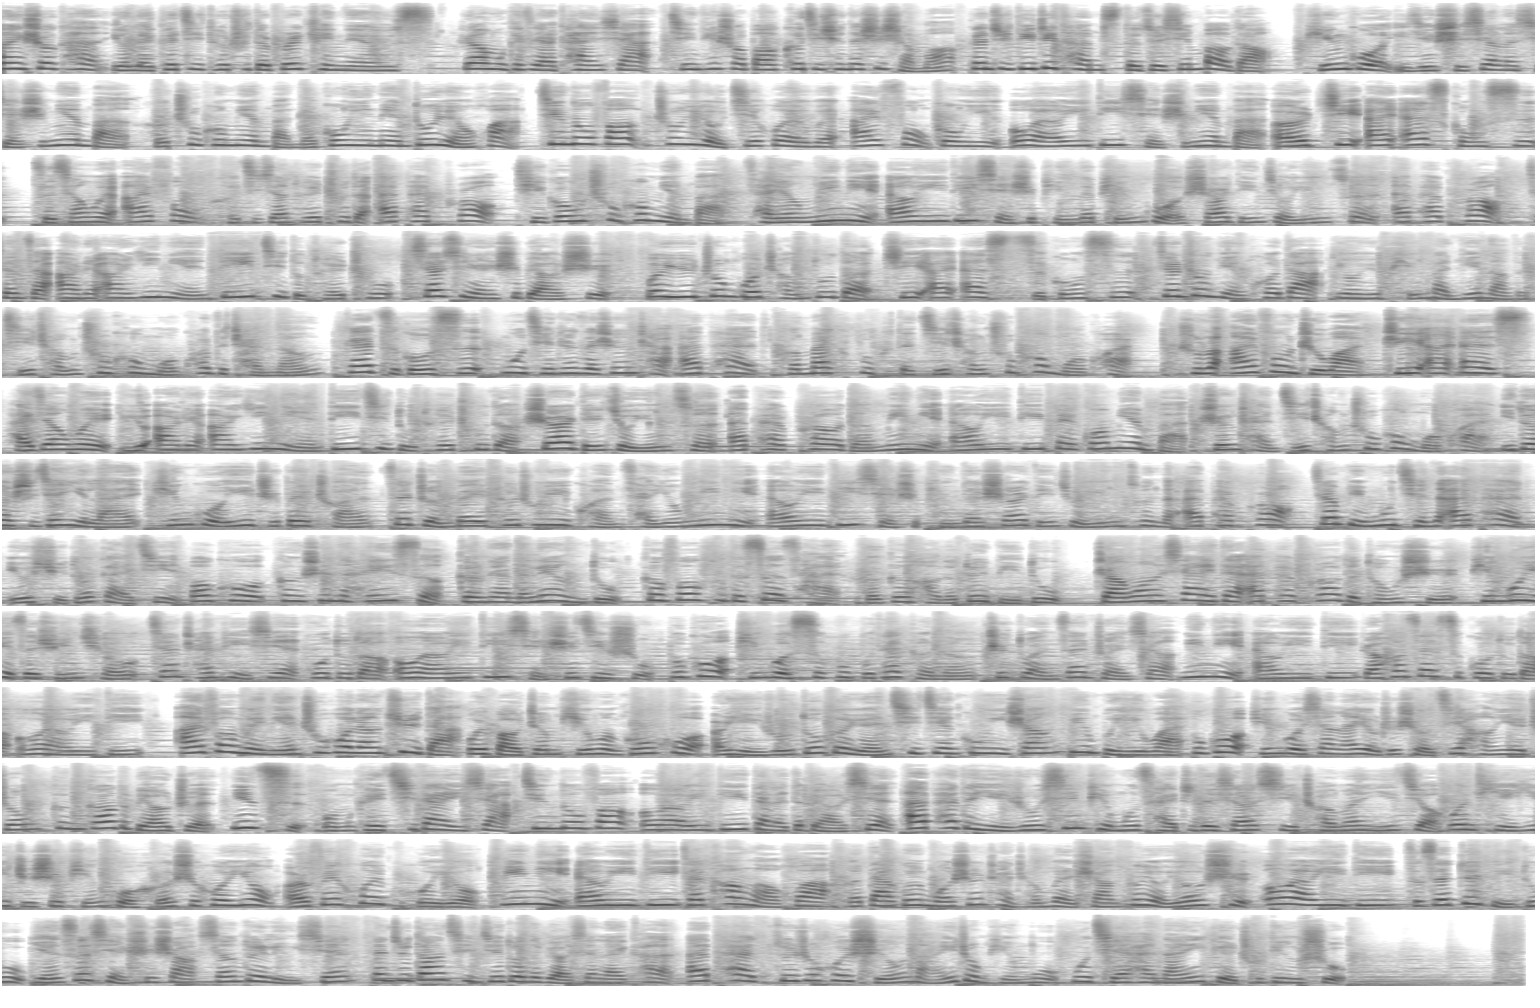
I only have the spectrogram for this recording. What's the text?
欢迎收看由雷科技推出的 Breaking News，让我们赶紧来看一下今天刷爆科技圈的是什么。根据 DJ Times 的最新报道，苹果已经实现了显示面板和触控面板的供应链多元化，京东方终于有机会为 iPhone 供应 OLED 显示面板，而 GIS 公司则将为 iPhone 和即将推出的 iPad Pro 提供触控面板。采用 Mini LED 显示屏的苹果12.9英寸 iPad Pro 将在2021年第一季度推出。消息人士表示，位于中国成都的 GIS 子公司将重点扩大用于平板电脑的集成触控模块的产能。该子公司目前正在生产 iPad 和 MacBook 的集成触控模块。除了 iPhone 之外，GIS 还将为于2021年第一季度推出的12.9英寸 iPad Pro 的 Mini LED 背光面板生产集成触控模块。一段时间以来，苹果一直被传在准备推出一款采用 Mini LED 显示屏的12.9英寸的 iPad Pro，将比目前的 iPad 有许多改进，包括更深的黑色、更亮的亮度、更丰富的色彩和更好的对比度。展望下一代 iPad Pro 的同时，苹果也在寻求将产品线过渡到 OLED 显示技术。不过，苹果似乎不太可能只短暂转向 Mini LED，然后再次过渡到 OLED。iPhone 每年出货量巨大，为保证平稳供货而引入多个元器件供应商并不意外。不过，苹果向来有着手机行业中更高的标准，因此我们可以期待一下京东方 OLED 带来的表现。iPad 引入新屏幕材质的消息传闻已久，问题也一直是苹果何时会用，而非会不会用。Mini LED 在抗老化和大规模生产成本本上更有优势，OLED 则在对比度、颜色显示上相对领先。但就当前阶段的表现来看，iPad 最终会使用哪一种屏幕，目前还难以给出定数。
